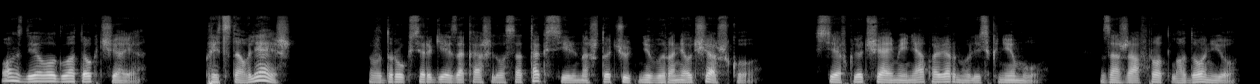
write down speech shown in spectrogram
Он сделал глоток чая. «Представляешь, Вдруг Сергей закашлялся так сильно, что чуть не выронил чашку. Все, включая меня, повернулись к нему. Зажав рот ладонью,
